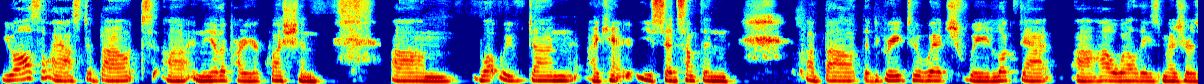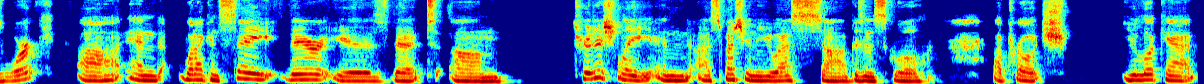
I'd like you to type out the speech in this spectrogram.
You also asked about uh, in the other part of your question um, what we've done. I can't. You said something about the degree to which we looked at uh, how well these measures work. Uh, and what I can say there is that um, traditionally, and especially in the U.S. Uh, business school approach, you look at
